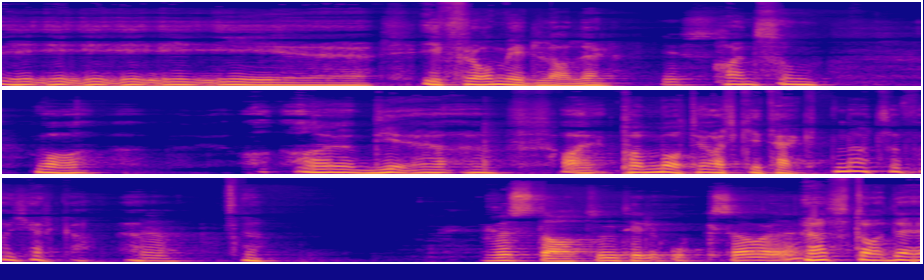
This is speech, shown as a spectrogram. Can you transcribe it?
i, i, i, i, i, i fra middelalderen. Yes. Han som var eh, de, eh, på en måte arkitekten altså, for kirka. Ja. Ja. Ja. For statuen til oksa, var det det? Ja, det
